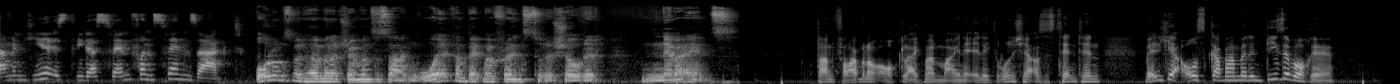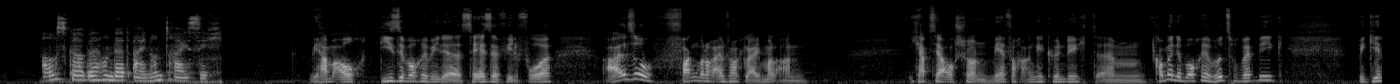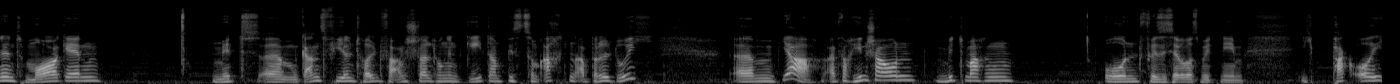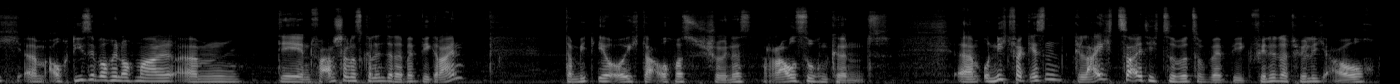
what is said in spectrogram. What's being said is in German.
Zusammen, hier ist wieder Sven von Sven sagt. Oder um es mit Hermann German zu sagen, Welcome back my friends to the show that never ends. Dann fragen wir doch auch gleich mal meine elektronische Assistentin, welche Ausgabe haben wir denn diese Woche? Ausgabe 131. Wir haben auch diese Woche wieder sehr, sehr viel vor. Also fangen wir doch einfach gleich mal an. Ich habe es ja auch schon mehrfach angekündigt. Ähm, kommende Woche Würzburg Web Week, beginnend morgen mit ähm, ganz vielen tollen Veranstaltungen, geht dann bis zum 8. April durch. Ähm, ja, einfach hinschauen, mitmachen und für sich selber was mitnehmen. Ich packe euch ähm, auch diese Woche nochmal ähm, den Veranstaltungskalender der Webweek rein, damit ihr euch da auch was Schönes raussuchen könnt. Ähm, und nicht vergessen, gleichzeitig zur Würzburg Webweek findet natürlich auch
